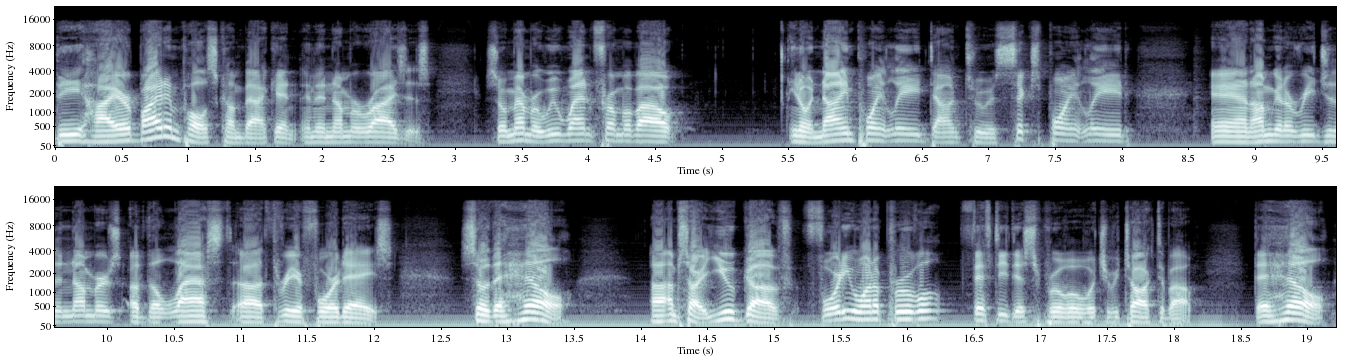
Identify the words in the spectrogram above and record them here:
the higher Biden polls come back in and the number rises. So remember, we went from about you know a nine point lead down to a six point lead. And I'm going to read you the numbers of the last uh, three or four days. So the Hill, uh, I'm sorry, YouGov, 41 approval, 50 disapproval, which we talked about. The Hill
